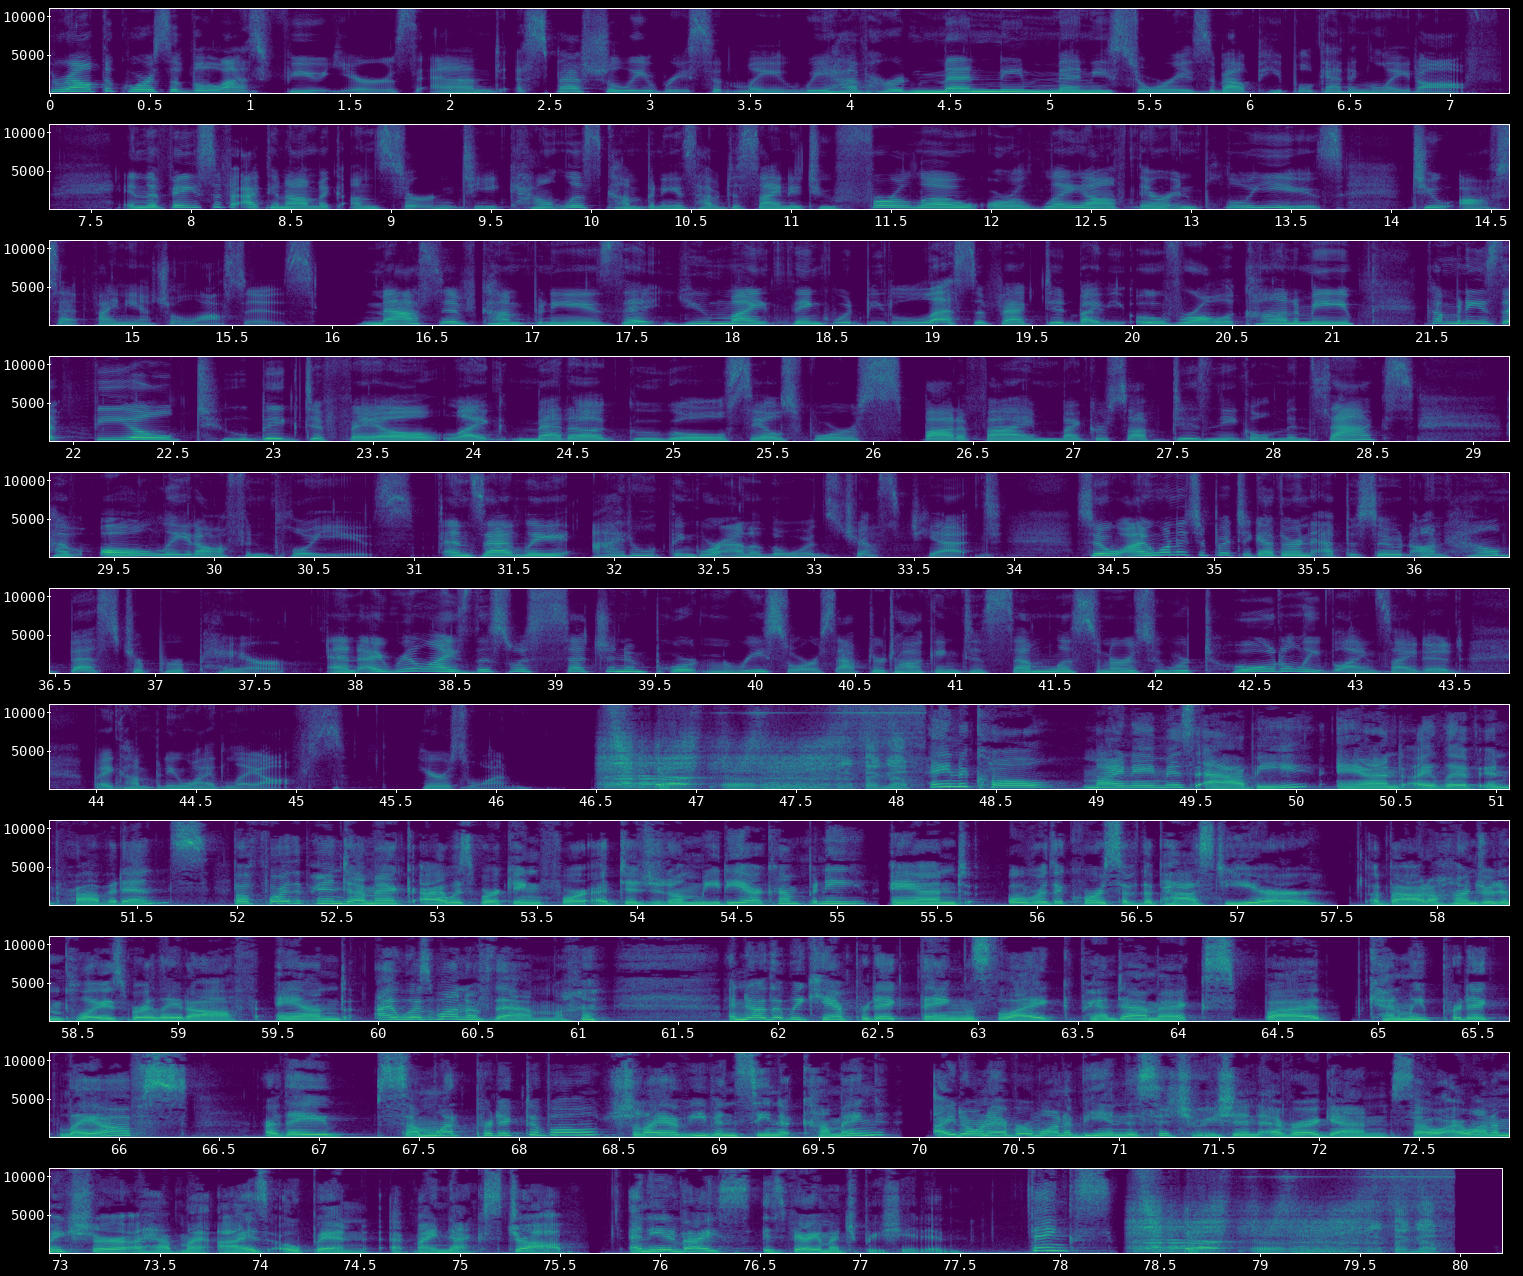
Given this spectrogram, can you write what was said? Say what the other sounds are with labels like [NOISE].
Throughout the course of the last few years, and especially recently, we have heard many, many stories about people getting laid off. In the face of economic uncertainty, countless companies have decided to furlough or lay off their employees to offset financial losses. Massive companies that you might think would be less affected by the overall economy, companies that feel too big to fail, like Meta, Google, Salesforce, Spotify, Microsoft, Disney, Goldman Sachs have all laid off employees. And sadly, I don't think we're out of the woods just yet. So I wanted to put together an episode on how best to prepare. And I realized this was such an important resource after talking to some listeners who were totally blindsided by company wide layoffs. Here's one. Hey, Nicole. My name is Abby, and I live in Providence. Before the pandemic, I was working for a digital media company, and over the course of the past year, about 100 employees were laid off, and I was one of them. [LAUGHS] I know that we can't predict things like pandemics, but can we predict layoffs? Are they somewhat predictable? Should I have even seen it coming? I don't ever want to be in this [LAUGHS] situation ever again, so I want to make sure I have my eyes open at my next job. Any advice is very much appreciated. Thanks.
